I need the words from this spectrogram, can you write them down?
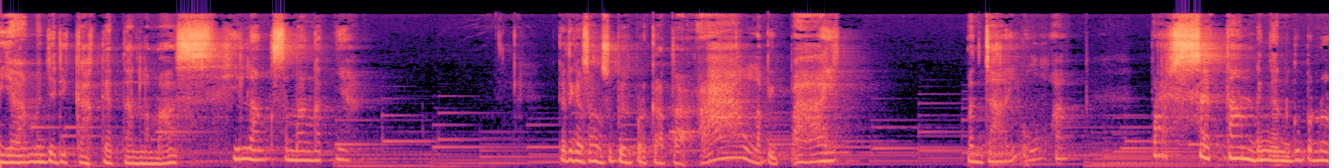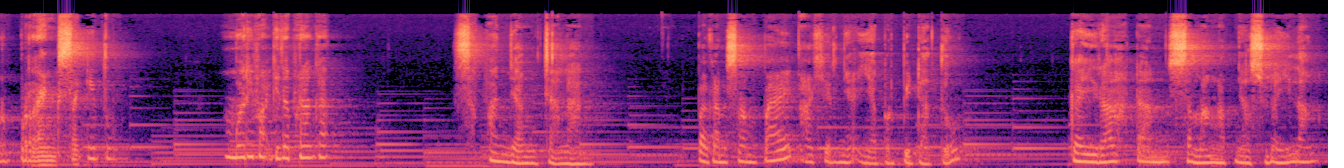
ia menjadi kaget dan lemas, hilang semangatnya. Ketika sang supir berkata, ah lebih baik mencari uang. Persetan dengan gubernur brengsek itu. Mari pak kita berangkat. Sepanjang jalan. Bahkan sampai akhirnya ia berpidato. Gairah dan semangatnya sudah hilang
